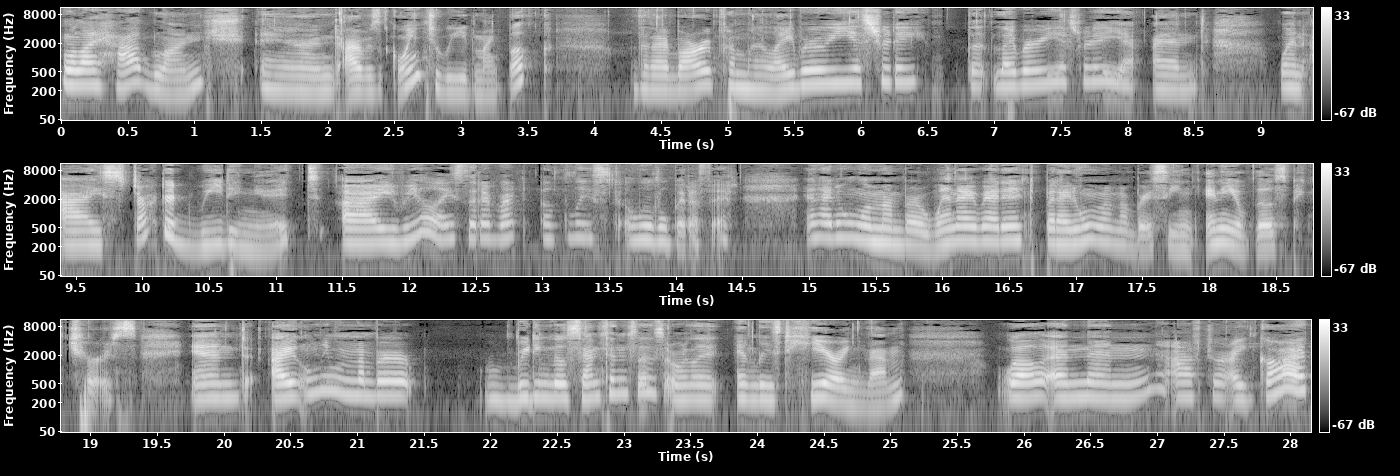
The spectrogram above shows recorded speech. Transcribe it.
Well, I had lunch and I was going to read my book that I borrowed from my library yesterday. The library yesterday, yeah. And when I started reading it, I realized that I read at least a little bit of it. And I don't remember when I read it, but I don't remember seeing any of those pictures. And I only remember reading those sentences or at least hearing them. Well, and then after I got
